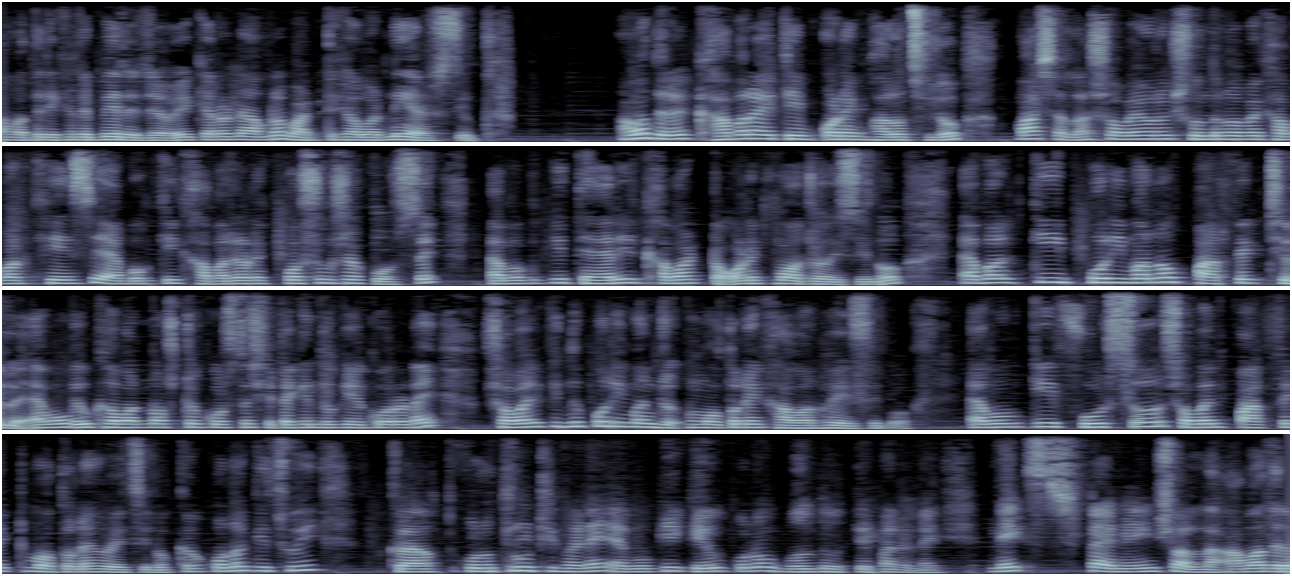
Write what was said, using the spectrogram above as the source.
আমাদের এখানে বেড়ে যায়। এই কারণে আমরা বাড়তি খাবার নিয়ে আসছি। আমাদের খাবার আইটেম অনেক ভালো ছিল। মার্শাল্লাহ সবাই অনেক সুন্দরভাবে খাবার খেয়েছে এবং কি খাবারের অনেক প্রশংসা করছে এবং কি তেহারির খাবারটা অনেক মজা হয়েছিল। এবং কি পরিমাণও পারফেক্ট ছিল এবং কেউ খাবার নষ্ট করছে সেটা কিন্তু কেউ করে নাই, সবাই কিন্তু পরিমাণ মতনে খাবার হয়েছিল। এবং কি ফুডসও সবাই পারফেক্ট মতনে হয়েছিল। কোনো কিছুই কোনো ত্রুটি হয় না এবং কি কেউ কোনো ভুল ধরতে পারে নাই। নেক্সট টাইমে ইনশাল্লাহ আমাদের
